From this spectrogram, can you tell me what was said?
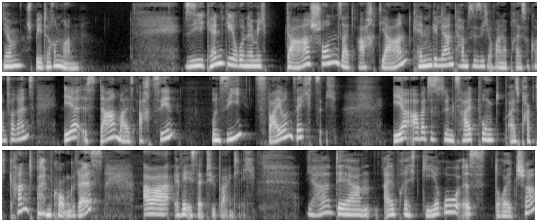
Ihrem späteren Mann. Sie kennt Gero nämlich da schon seit acht Jahren. Kennengelernt haben sie sich auf einer Pressekonferenz. Er ist damals 18 und sie 62. Er arbeitet zu dem Zeitpunkt als Praktikant beim Kongress. Aber wer ist der Typ eigentlich? Ja, der Albrecht Gero ist Deutscher,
